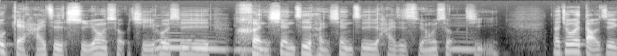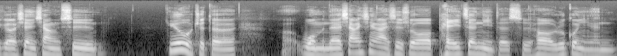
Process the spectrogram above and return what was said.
不给孩子使用手机，或是很限制、很限制孩子使用手机，嗯、那就会导致一个现象是，因为我觉得，呃，我们的相信还是说陪着你的时候，如果你能。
